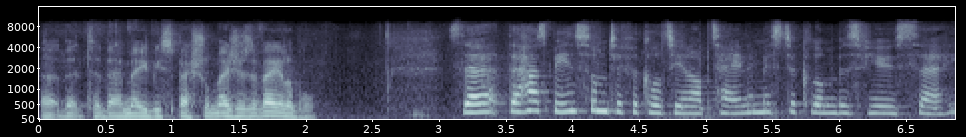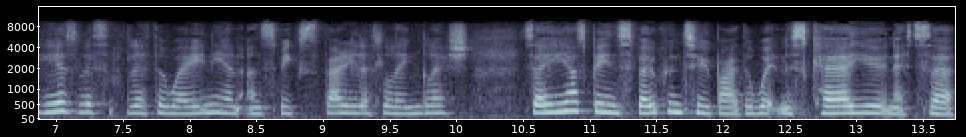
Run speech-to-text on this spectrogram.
uh, that uh, there may be special measures available. So there, has been some difficulty in obtaining Mr Clumber's views, sir. He is Lithuanian and speaks very little English. So he has been spoken to by the witness care unit, sir,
